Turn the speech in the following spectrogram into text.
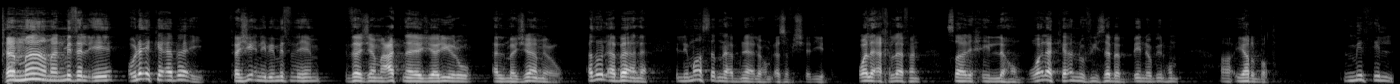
تماما مثل إيه؟ أولئك آبائي. فجئني بمثلهم إذا جمعتنا يا جرير المجامع. هذول أبائنا اللي ما صرنا أبناء لهم للأسف الشديد ولا أخلافا صالحين لهم ولا كأنه في سبب بيننا وبينهم آه، يربط. مثل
